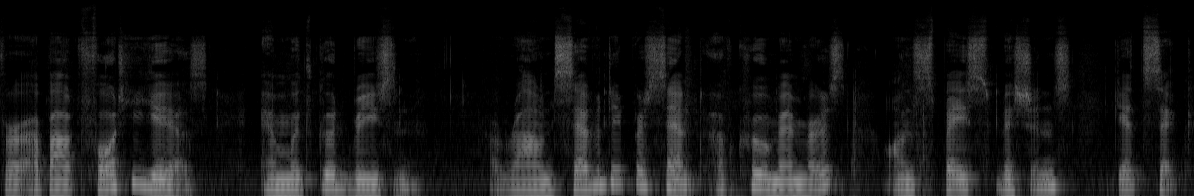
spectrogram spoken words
for about 40 years, and with good reason. Around 70% of crew members on space missions get sick.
